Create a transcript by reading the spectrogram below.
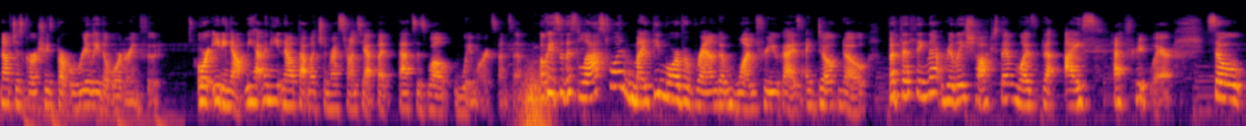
not just groceries, but really the ordering food or eating out. We haven't eaten out that much in restaurants yet, but that's as well way more expensive. Okay, so this last one might be more of a random one for you guys. I don't know. But the thing that really shocked them was the ice everywhere. So,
